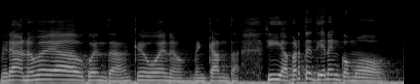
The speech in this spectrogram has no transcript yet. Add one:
Mirá, no me había dado cuenta, qué bueno, me encanta. Y aparte tienen como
